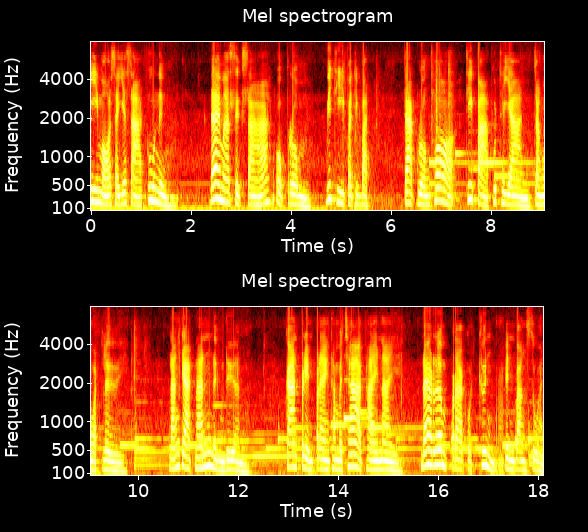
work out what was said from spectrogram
มีหมอไสยศาสตร์ผู้หนึ่ง ได้มาศึกษาอบรม วิธีปฏิบัติ จากหลวงพ่อที่ป่าพุทธยานจังหวัดเลย หลังจากนั้นหนึ่งเดือน การเปลี่ยนแปลงธรรมชาติภายใน ได้เริ่มปรากฏขึ้นเป็นบางส่วน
